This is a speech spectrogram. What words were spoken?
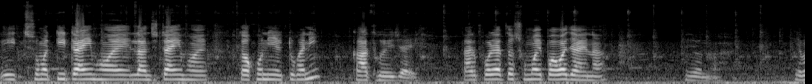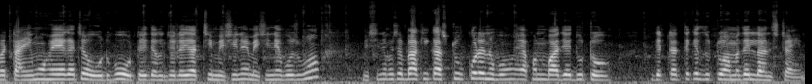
এই সময় টি টাইম হয় লাঞ্চ টাইম হয়, তখনই একটুখানি কাত হয়ে যায়। তারপরে এত সময় পাওয়া যায় না। সেই জন্য। এবার টাইমও হয়ে গেছে, উঠবো, উঠেই দেখুন চলে যাচ্ছি মেশিনে মেশিনে বসবো। মেশিনে বসে বাকি কাজটুকু করে নেব। এখন বাজে দুটো, দেড়টার থেকে দুটো আমাদের লাঞ্চ টাইম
